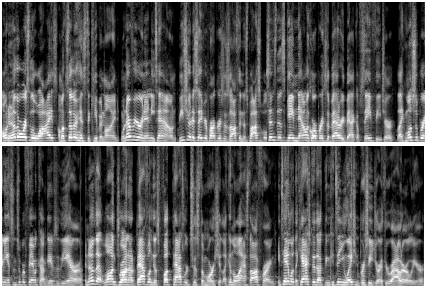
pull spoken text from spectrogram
Oh, and in other words to the wise, amongst other hints to keep in mind, whenever you're in any town, be sure to save your progress as often as possible, since this game now incorporates a battery backup save feature, like most Super NES and Super Famicom games of the era, and none of that long drawn out baffling as fuck password system horseshit like in the last offering, in tandem with the cash deducting continuation procedure I threw out earlier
